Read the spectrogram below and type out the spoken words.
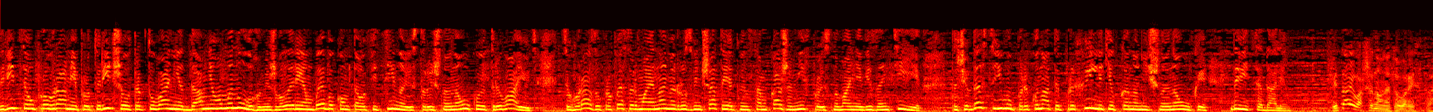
Дивіться у програмі протиріччя у трактуванні давнього минулого між Валерієм Бебеком та офіційною історичною наукою тривають. Цього разу професор має намір розвінчати, як він сам каже, міф про існування Візантії. Та чи вдасться йому переконати прихильників канонічної науки? Дивіться далі. Вітаю вас, шановне товариство.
